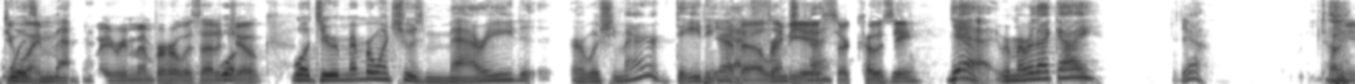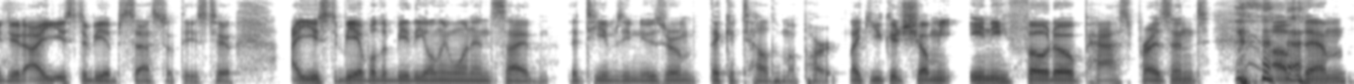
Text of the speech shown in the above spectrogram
Do I, ma- I remember her? Was that a well, joke? Well, do you remember when she was married, or was she married or dating? Yeah, that Olivier guy? Sarkozy. Yeah, remember that guy? Yeah, telling you, dude. I used to be obsessed with these two. I used to be able to be the only one inside the TMZ newsroom that could tell them apart. Like you could show me any photo, past, present, of them,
